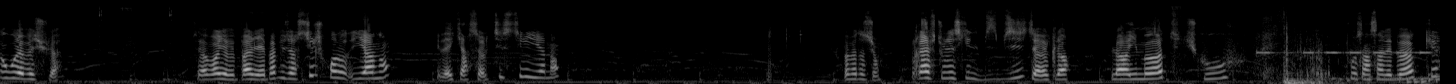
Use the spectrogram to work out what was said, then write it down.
Où vous l'avez celui-là C'est avant, il n'y avait, pas, avait plusieurs styles, je crois, hier, non Il y avait qu'un seul petit style hier, non Pas attention. Bref, tous les skins bzz avec leur, leur emote, du coup. Pour 500 V-Bucks.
